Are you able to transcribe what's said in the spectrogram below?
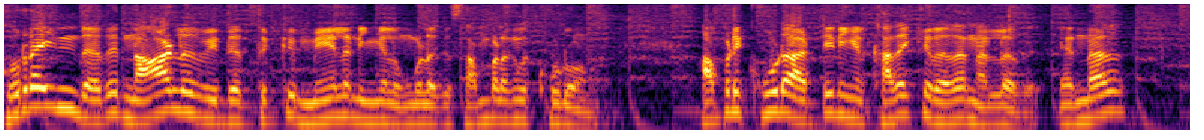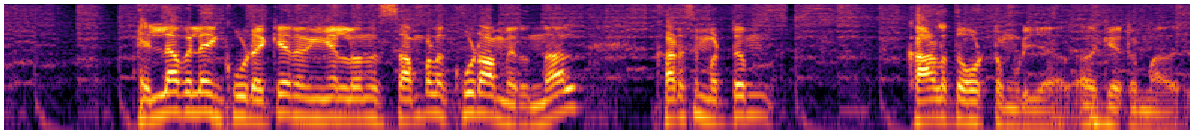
குறைந்தது நாலு விதத்துக்கு மேலே நீங்கள் உங்களுக்கு சம்பளங்கள் கூடணும். அப்படி கூடாட்டி நீங்கள் கதைக்கிறது தான் நல்லது. என்றால் எல்லா விலையும் கூடக்க நீங்கள் வந்து சம்பளம் கூடாமல் இருந்தால் கடைசி மட்டும் காலத்தை ஓட்ட முடியாது அதுக்கேற்ற மாதிரி.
